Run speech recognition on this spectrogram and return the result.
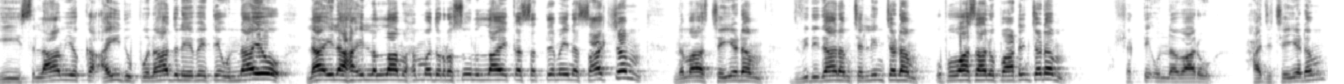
ఈ ఇస్లాం యొక్క ఐదు పునాదులు ఏవైతే ఉన్నాయో లా ఇలాహ ఇల్లల్లా ముహమ్మద్ రసూలుల్లా యొక్క సత్యమైన సాక్ష్యం నమాజ్ చేయడం విధిదానం చెల్లించడం ఉపవాసాలు పాటించడం శక్తి ఉన్నవారు హజ్ చేయడం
